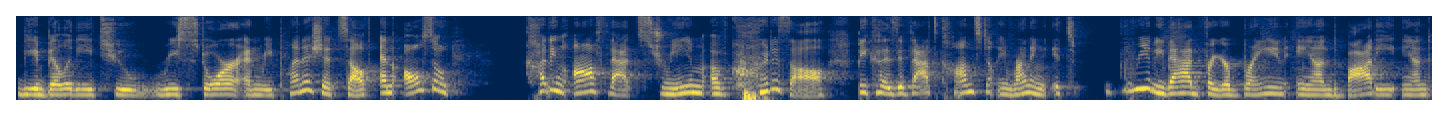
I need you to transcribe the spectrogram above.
the ability to restore and replenish itself and also cutting off that stream of cortisol because if that's constantly running, it's really bad for your brain and body and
